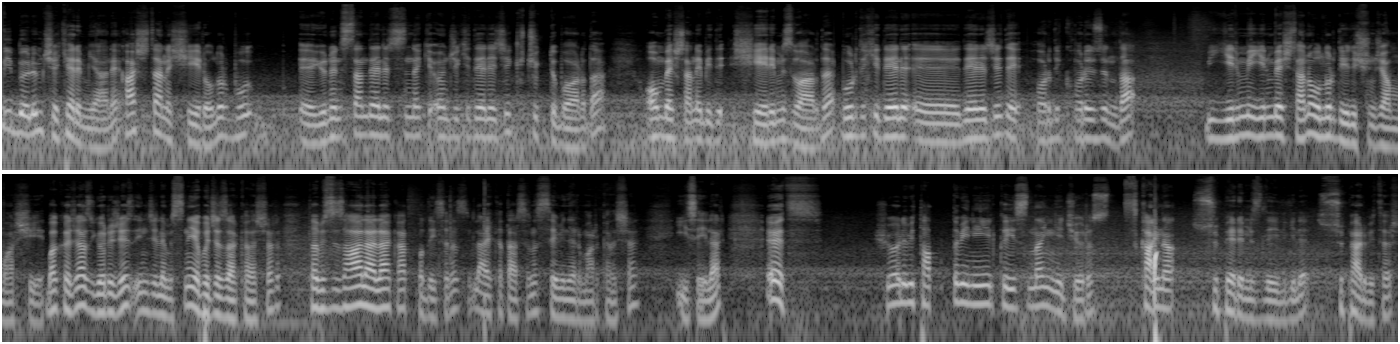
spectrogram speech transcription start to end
bir bölüm çekerim yani. Kaç tane şehir olur? Bu e, Yunanistan DLC'sindeki önceki DLC küçüktü bu arada. 15 tane bir şehrimiz vardı. Buradaki DL, e, DLC de Hordic Horizon'da bir 20-25 tane olur diye düşüncem var şehir. Bakacağız, göreceğiz, incelemesini yapacağız arkadaşlar. Tabi siz hala like atmadıysanız like atarsanız sevinirim arkadaşlar. İyi seyirler. Evet. Şöyle bir tatlı bir Nehir kıyısından geçiyoruz. Skyna süperimizle ilgili. Süper bir tır.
